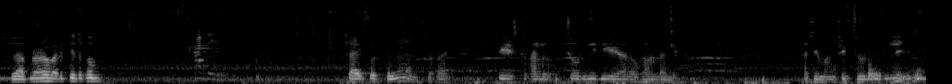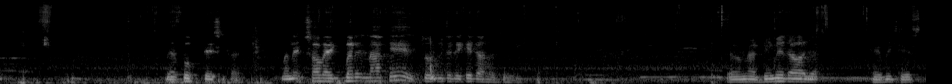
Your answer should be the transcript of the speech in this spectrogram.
তাহলে আপনারা বাড়িতে এরকম ট্রাই করতে না সবাই। টেস্ট ভালো চর্বি দিয়ে আরও ভালো লাগে। খাসির মাংসের চর্বি দিলে ব্যাপক টেস্ট হয়। মানে সব একবারে না খেয়ে চর্বিটা রেখে দেওয়া হচ্ছে কেননা ডিমে দেওয়া যায় হেভি টেস্ট।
